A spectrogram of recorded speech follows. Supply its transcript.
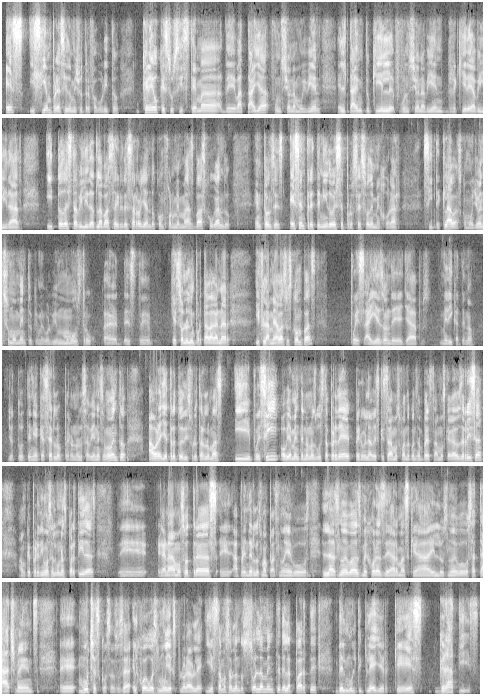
es y siempre ha sido mi shooter favorito. Creo que su sistema de batalla funciona muy bien. El time to kill funciona bien, requiere habilidad y toda esta habilidad la vas a ir desarrollando conforme más vas jugando. Entonces, es entretenido ese proceso de mejorar. Si te clavas, como yo en su momento, que me volví un monstruo, eh, este, que solo le importaba ganar y flameaba a sus compas, pues ahí es donde ya, pues, medícate, ¿no? Yo tenía que hacerlo, pero no lo sabía en ese momento. Ahora ya trato de disfrutarlo más. Y pues sí, obviamente no nos gusta perder, pero la vez que estábamos jugando con Samper estábamos cagados de risa, aunque perdimos algunas partidas, eh, ganábamos otras, eh, aprender los mapas nuevos, las nuevas mejoras de armas que hay, los nuevos attachments, eh, muchas cosas. O sea, el juego es muy explorable y estamos hablando solamente de la parte del multiplayer, que es gratis.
